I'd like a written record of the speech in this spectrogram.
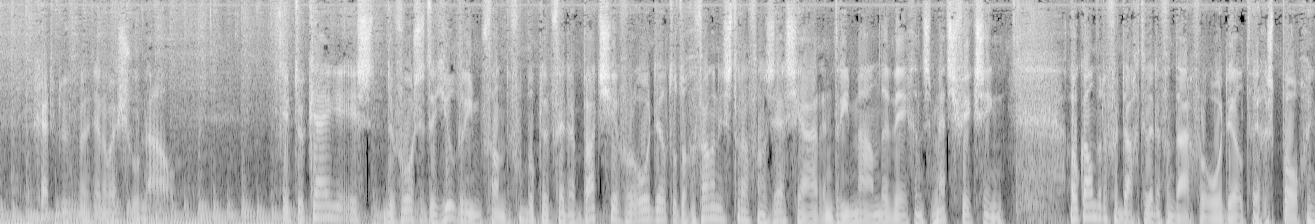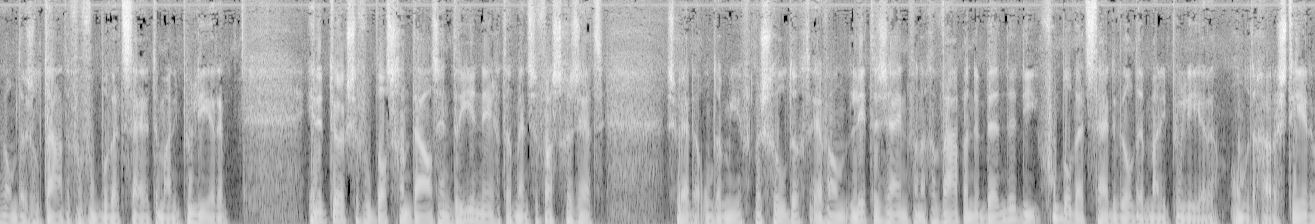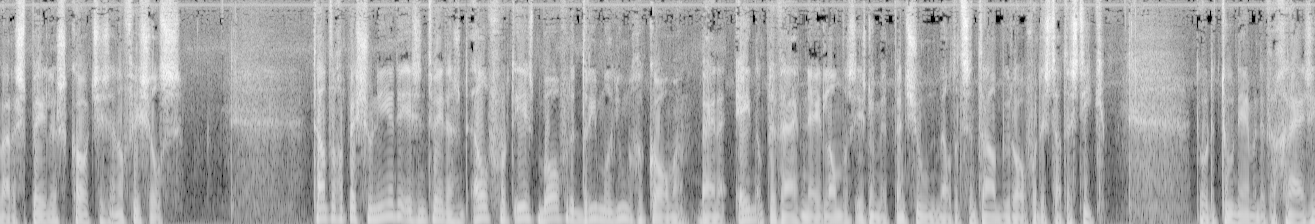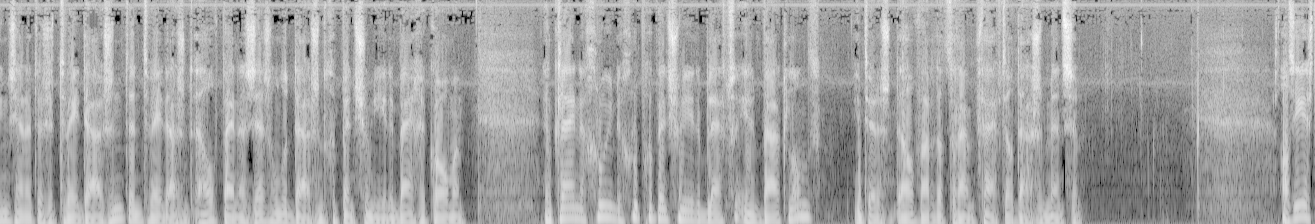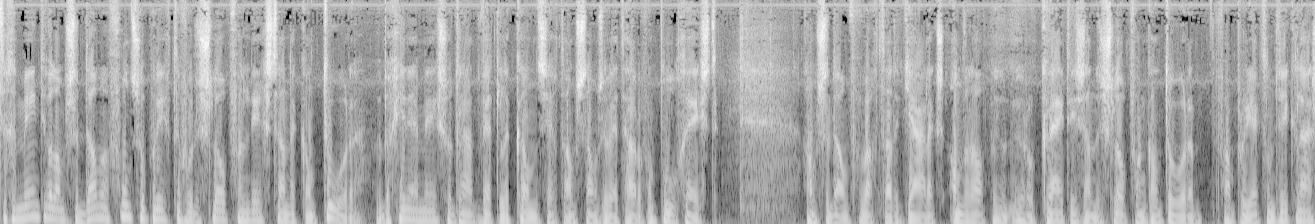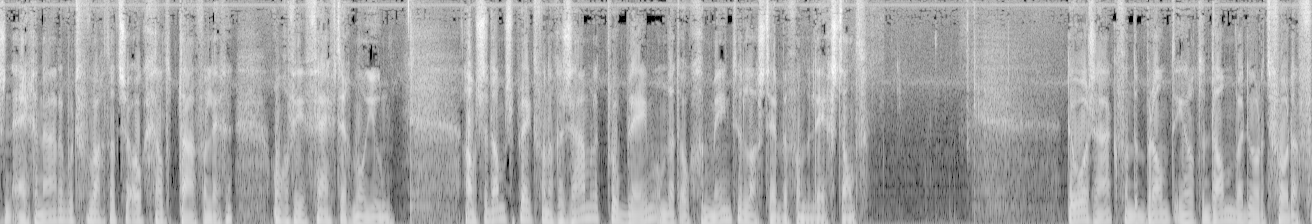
Gert Kluk met het NOS Journaal. In Turkije is de voorzitter Yildirim van de voetbalclub Fenerbahce veroordeeld tot een gevangenisstraf van zes jaar en drie maanden wegens matchfixing. Ook andere verdachten werden vandaag veroordeeld wegens pogingen om de resultaten van voetbalwedstrijden te manipuleren. In het Turkse voetbalschandaal zijn 93 mensen vastgezet. Ze werden onder meer beschuldigd ervan lid te zijn van een gewapende bende die voetbalwedstrijden wilde manipuleren. Onder de gearresteerden waren spelers, coaches en officials. Het aantal gepensioneerden is in 2011 voor het eerst boven de 3 miljoen gekomen. Bijna 1 op de 5 Nederlanders is nu met pensioen, meldt het Centraal Bureau voor de Statistiek. Door de toenemende vergrijzing zijn er tussen 2000 en 2011 bijna 600.000 gepensioneerden bijgekomen. Een kleine groeiende groep gepensioneerden blijft in het buitenland. In 2011 waren dat ruim 50.000 mensen. Als eerste gemeente wil Amsterdam een fonds oprichten voor de sloop van leegstaande kantoren. We beginnen ermee zodra het wettelijk kan, zegt de Amsterdamse wethouder van Poelgeest. Amsterdam verwacht dat het jaarlijks anderhalf miljoen euro kwijt is aan de sloop van kantoren. Van projectontwikkelaars en eigenaren wordt verwacht dat ze ook geld op tafel leggen, ongeveer 50 miljoen. Amsterdam spreekt van een gezamenlijk probleem omdat ook gemeenten last hebben van de leegstand. De oorzaak van de brand in Rotterdam waardoor het Vodafone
